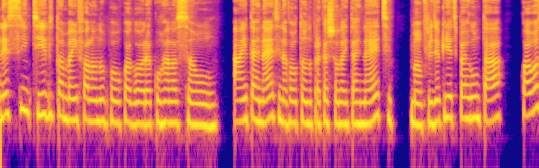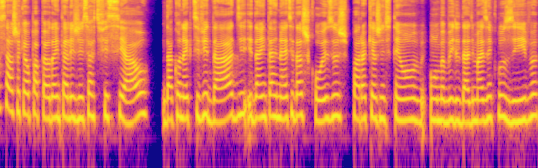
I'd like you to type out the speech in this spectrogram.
Nesse sentido, também falando um pouco agora com relação à internet, né, voltando para a questão da internet, Manfred, eu queria te perguntar qual você acha que é o papel da inteligência artificial, da conectividade e da internet das coisas para que a gente tenha uma, uma mobilidade mais inclusiva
